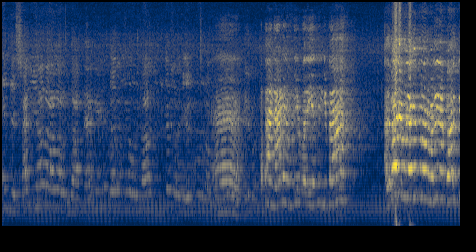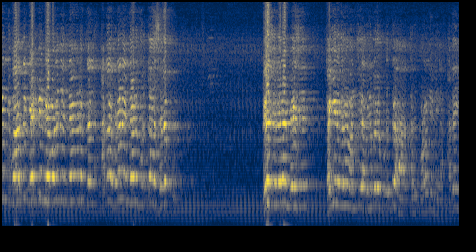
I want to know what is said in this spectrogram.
நீங்க சரியான ஆளா இருந்தா ஒரு நாலஞ்சு டிக்கெட் அப்பா நாடகம் முடியும் போது எந்திரிக்கப்பா அது மாதிரி உலகத்துல ஒரு மனிதனை பார்க்கின்ற பார்த்து கேட்கின்ற பொழுது என்னங்கன்னு. அதான் உடனே என்னன்னு கொடுத்தா சிறப்பு. பேசுறதெல்லாம் பேசு கையிறதெல்லாம் வந்து அதுக்கு பிறகு கொடுத்தா அது பலன் இல்லையா? அதான்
